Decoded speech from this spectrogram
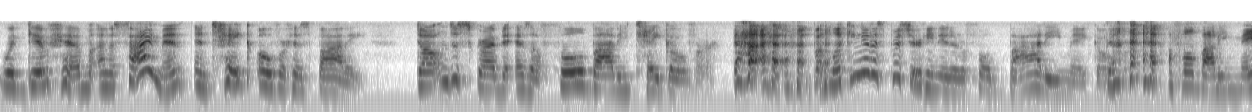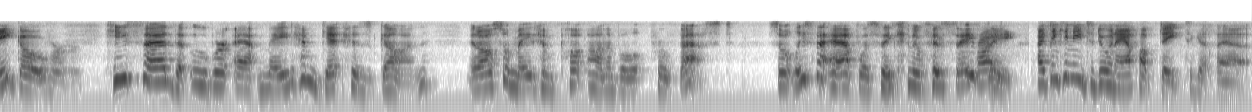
would give him an assignment and take over his body. Dalton described it as a full body takeover. But looking at his picture, he needed a full body makeover. a full body makeover. he said the Uber app made him get his gun. It also made him put on a bulletproof vest. So at least the app was thinking of his safety. Right. I think you need to do an app update to get that.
